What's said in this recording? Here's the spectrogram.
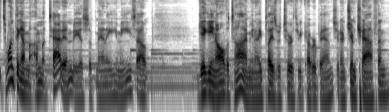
it's one thing I'm, I'm a tad envious of Manny. I mean, he's out gigging all the time. You know, he plays with two or three cover bands. You know, Jim Chaffin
